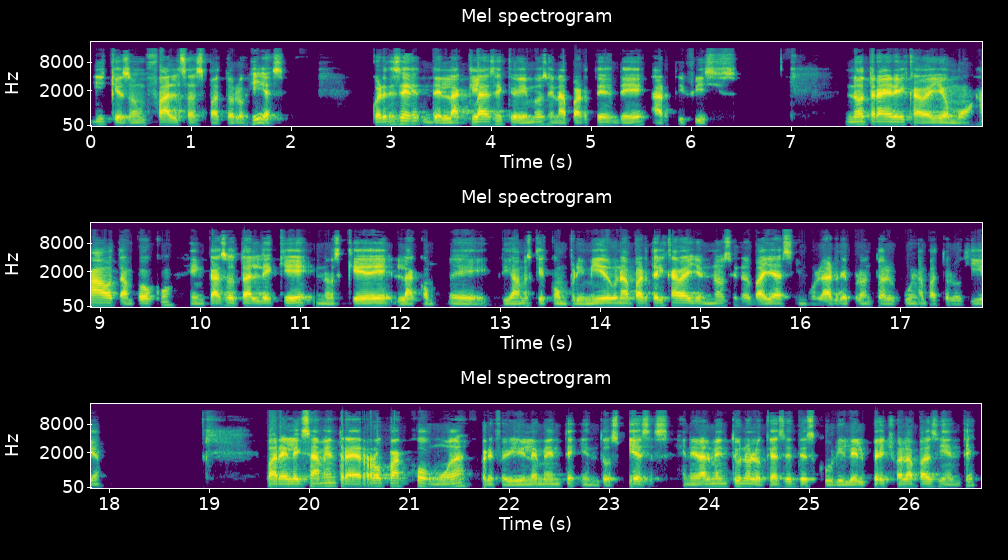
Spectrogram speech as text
y que son falsas patologías. Acuérdense de la clase que vimos en la parte de artificios. No traer el cabello mojado tampoco, en caso tal de que nos quede, la, eh, digamos que comprimido una parte del cabello, no se nos vaya a simular de pronto alguna patología. Para el examen, traer ropa cómoda, preferiblemente en dos piezas. Generalmente uno lo que hace es descubrirle el pecho a la paciente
